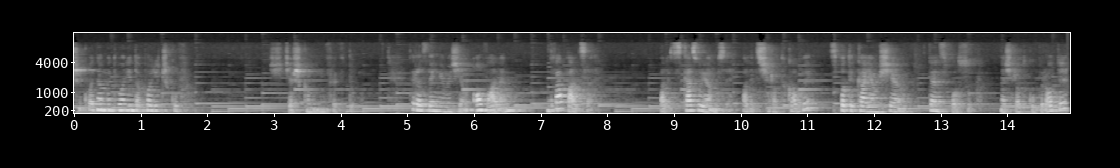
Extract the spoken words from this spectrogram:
Przykładamy dłonie do policzków ścieżką limfy w dół. Teraz zajmiemy się owalem. Dwa palce, palec wskazujący, palec środkowy, spotykają się w ten sposób na środku brody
